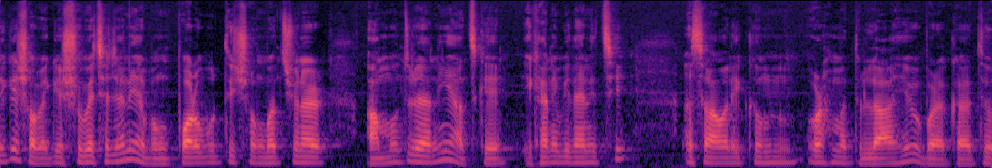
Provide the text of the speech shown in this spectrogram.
থেকে সবাইকে শুভেচ্ছা জানিয়ে এবং পরবর্তী সংবাদ শোনার আমন্ত্রণ জানিয়ে আজকে এখানে বিদায় নিচ্ছি। আসসালামু আলাইকুম রহমতুল্লাহ বারাকাতু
